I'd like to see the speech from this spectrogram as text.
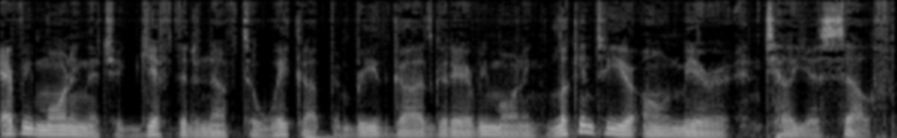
every morning that you're gifted enough to wake up and breathe God's good air every morning. Look into your own mirror and tell yourself,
